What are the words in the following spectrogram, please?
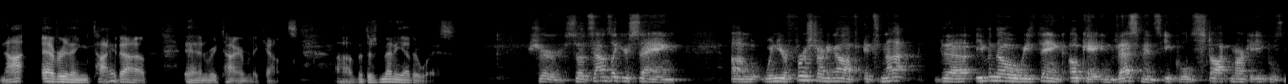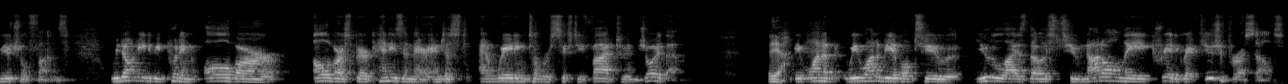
not everything tied up in retirement accounts, uh, but there's many other ways. Sure. So it sounds like you're saying um, when you're first starting off, it's not the even though we think okay investments equals stock market equals mutual funds we don't need to be putting all of our all of our spare pennies in there and just and waiting till we're 65 to enjoy them. Yeah. We want to we want to be able to utilize those to not only create a great future for ourselves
